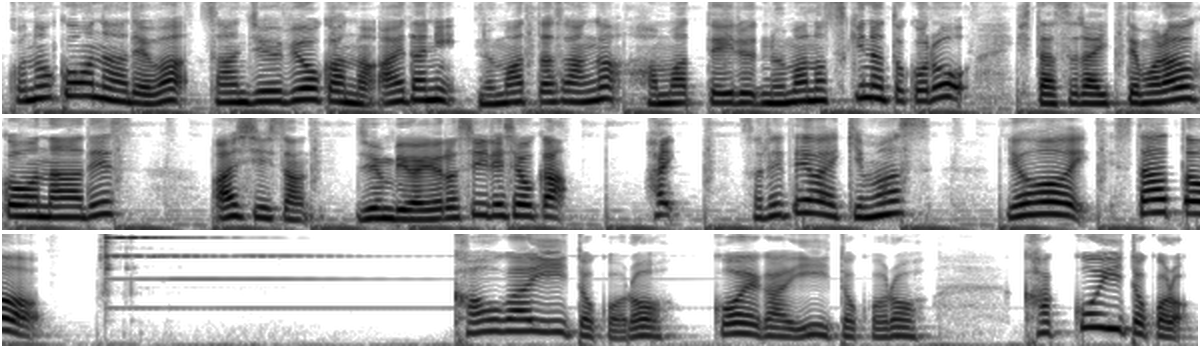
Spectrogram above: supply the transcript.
このコーナーでは30秒間の間に沼ったさんがハマっている沼の好きなところをひたすら言ってもらうコーナーです。アイシーさん準備はよろしいでしょうか？はい。それでは行きます。よーいスタート。顔がいいところ声がいいところかっこいいところ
